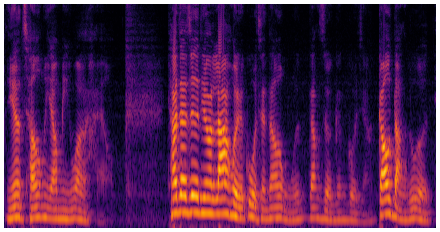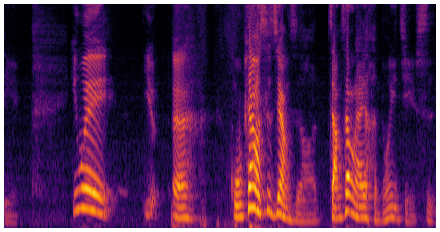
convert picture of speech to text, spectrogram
你看长隆、阳明、万海哦，它在这个地方拉回的过程当中，我们当时有跟各位讲，高档如何跌，因为有呃股票是这样子哦，涨上来很容易解释。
